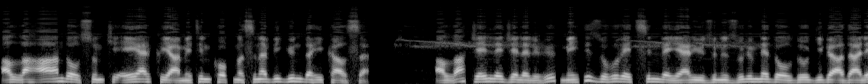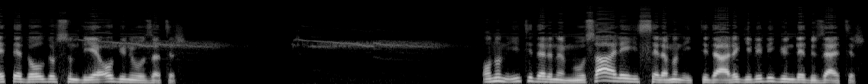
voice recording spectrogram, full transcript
Allah'a andolsun ki eğer kıyametin kopmasına bir gün dahi kalsa, Allah Celle Celaluhu, Mehdi zuhur etsin ve yeryüzünü zulümle dolduğu gibi adaletle doldursun diye o günü uzatır. Onun iktidarını Musa aleyhisselamın iktidarı gibi bir günde düzeltir.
